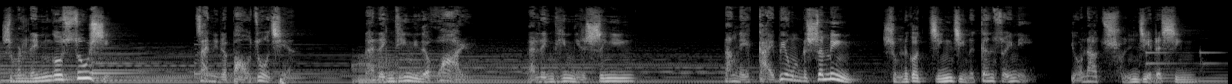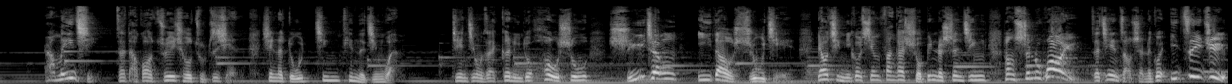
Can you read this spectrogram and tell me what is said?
使我们能够苏醒在你的宝座前。来聆听你的话语，来聆听你的声音，让你改变我们的生命，使我们能够紧紧的跟随你，有那纯洁的心。让我们一起在祷告追求主之前，先来读今天的经文。今天经文在哥林多后书十一章一到十五节。邀请你够先翻开手边的圣经，让神的话语在今天早晨能够一字一句，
